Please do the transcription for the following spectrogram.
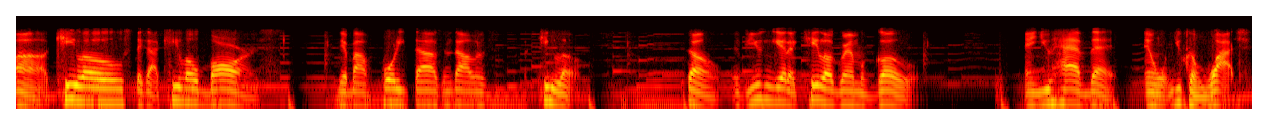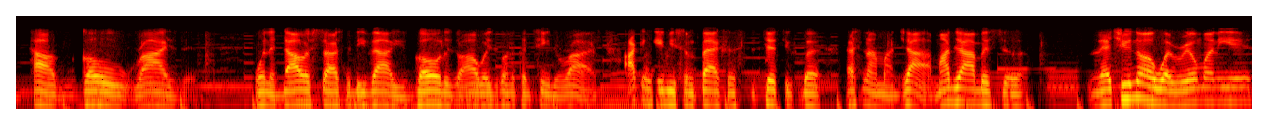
uh, kilos. They got kilo bars. They're about forty thousand dollars a kilo. So if you can get a kilogram of gold and you have that and you can watch how gold rises when the dollar starts to devalue, gold is always going to continue to rise. I can give you some facts and statistics, but that's not my job. My job is to let you know what real money is,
